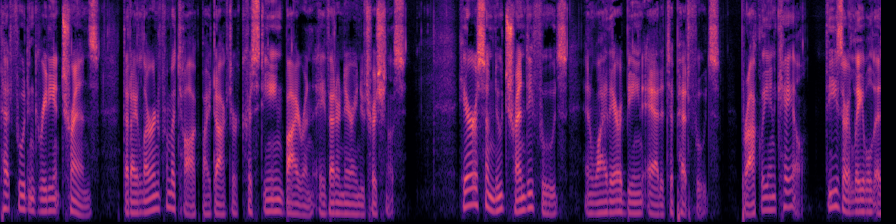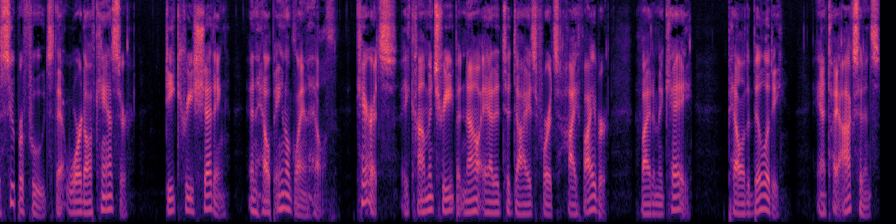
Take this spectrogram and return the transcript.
pet food ingredient trends that I learned from a talk by Dr. Christine Byron, a veterinary nutritionist. Here are some new trendy foods and why they are being added to pet foods. Broccoli and kale. These are labeled as superfoods that ward off cancer, decrease shedding, and help anal gland health. Carrots, a common treat but now added to diets for its high fiber, vitamin K, palatability, antioxidants,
